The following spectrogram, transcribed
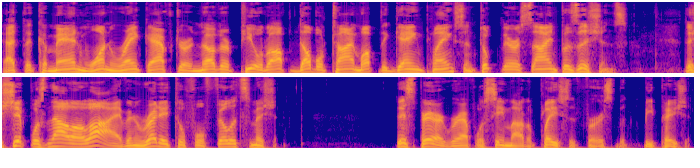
At the command, one rank after another peeled off double time up the gangplanks and took their assigned positions. The ship was now alive and ready to fulfill its mission. This paragraph will seem out of place at first, but be patient.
